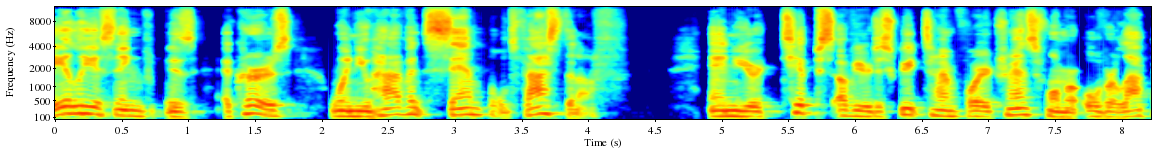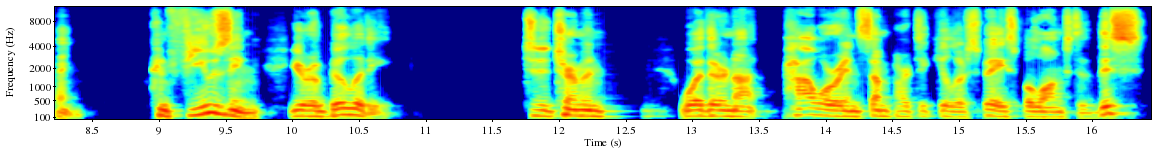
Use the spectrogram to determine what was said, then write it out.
Aliasing is, occurs when you haven't sampled fast enough and your tips of your discrete time Fourier transform are overlapping, confusing your ability to determine whether or not power in some particular space belongs to this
